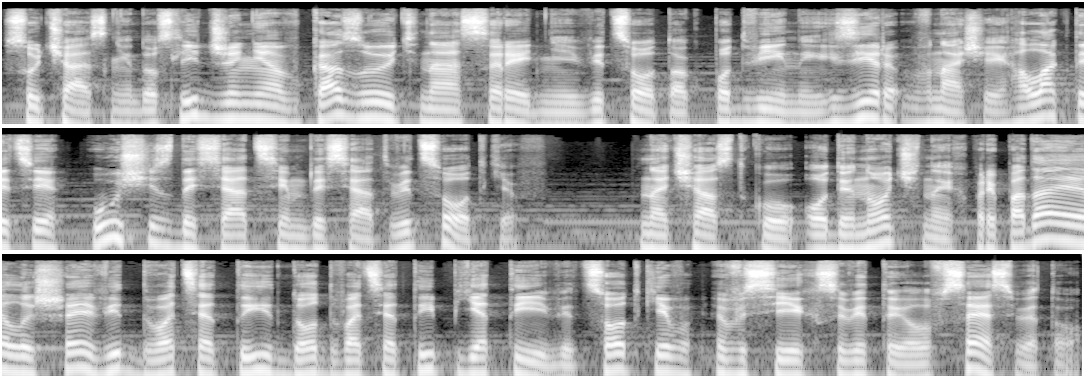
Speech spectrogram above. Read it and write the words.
Сучасні дослідження вказують на середній відсоток подвійних зір в нашій галактиці у 60-70%. На частку одиночних припадає лише від 20 до 25% всіх світил Всесвіту.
